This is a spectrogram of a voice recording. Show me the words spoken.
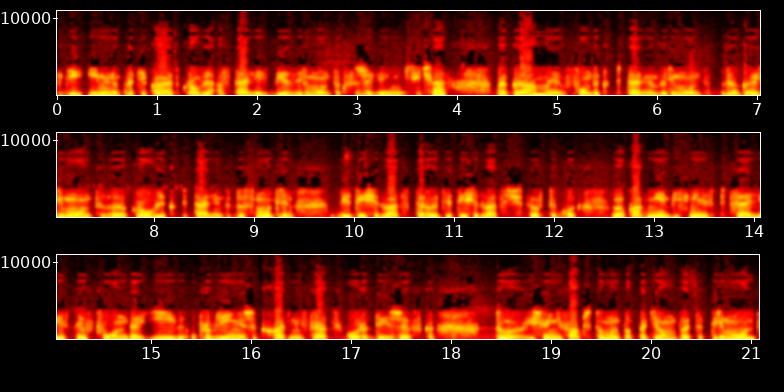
где именно протекает кровля, остались без ремонта, к сожалению. Сейчас программы фонда капитального ремонта, ремонт э, кровли капитальный предусмотрен 2022-2024 год. Но, как мне объяснили специалисты фонда и управления ЖКХ администрации города Ижевска, то еще не факт, что мы попадем в этот ремонт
